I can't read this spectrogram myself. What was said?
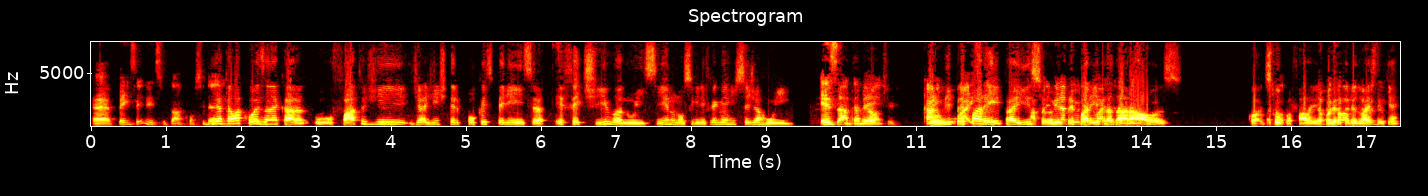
é, pensem nisso, tá? Considerem. E aquela coisa, né, cara? O, o, fato de, de a gente ter pouca experiência efetiva no ensino não significa que a gente seja ruim. Exatamente. Cara, eu me preparei para isso, eu me preparei para dar aulas. Desculpa, fala aí. Não, a primeira teoria do Einstein o quê?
